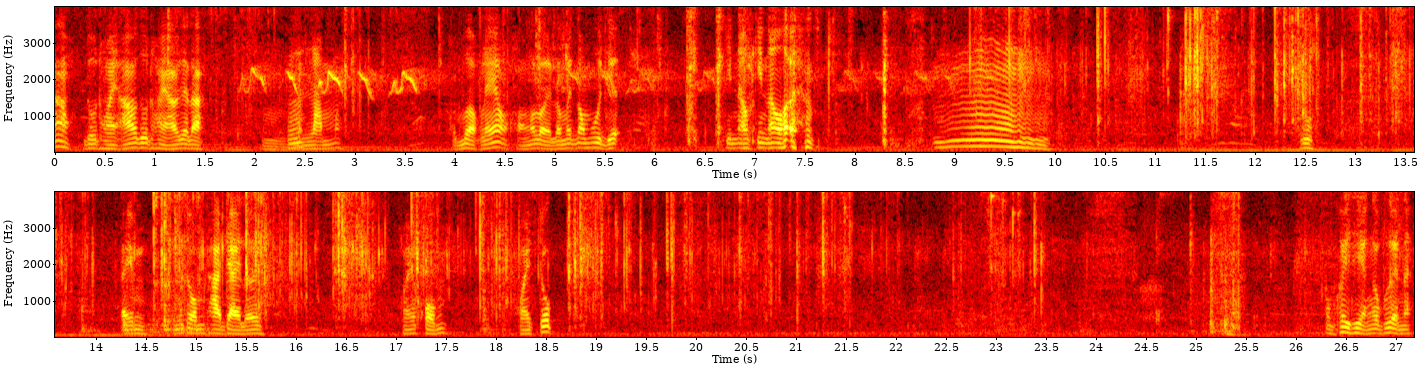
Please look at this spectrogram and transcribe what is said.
อ้าวดูดหอยเอาดูดหอยเอาจะละอืมอืมมันล้ำอะผมบอกแล้วของอร่อยเราไม่ต้องพูดเยอะ กินเอากินเอาอะ อืมเต็มคุณผู้ชมถาดใหญ่เลย หอยขม หอยจุ๊บผมเคยเถียงกับเพื่อนนะ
